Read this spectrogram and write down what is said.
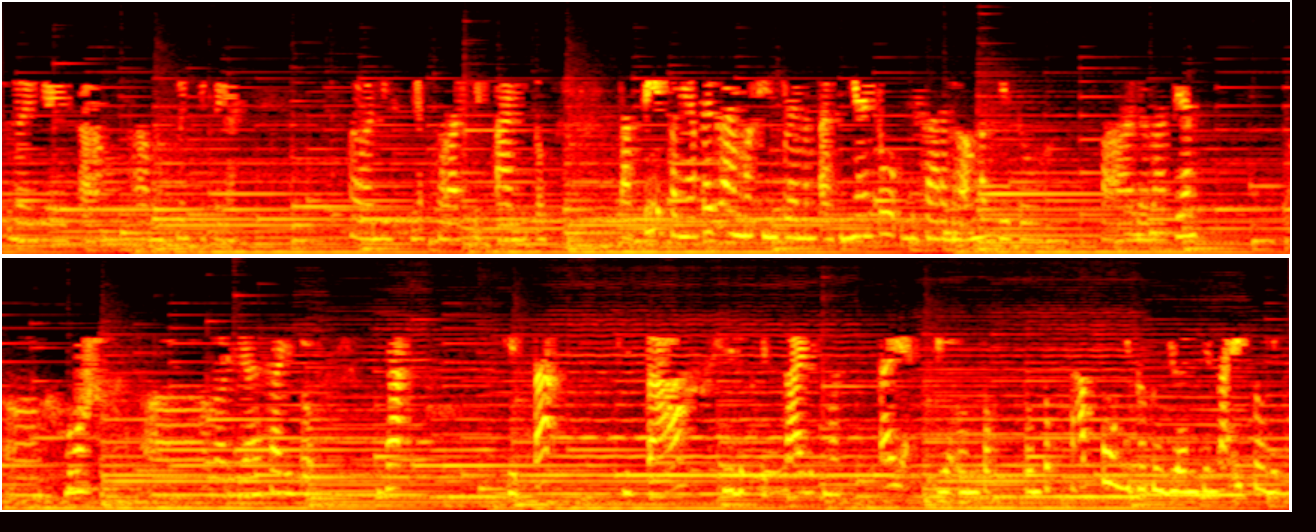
sebagai seorang uh, muslim gitu ya eh, di setiap sholat kita gitu. Tapi ternyata itu emang implementasinya itu besar banget gitu. Uh, dalam artian eh, wah eh, luar biasa gitu. Enggak kita kita hidup kita gitu mas kita ya, ya untuk untuk satu gitu tujuan cinta itu gitu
